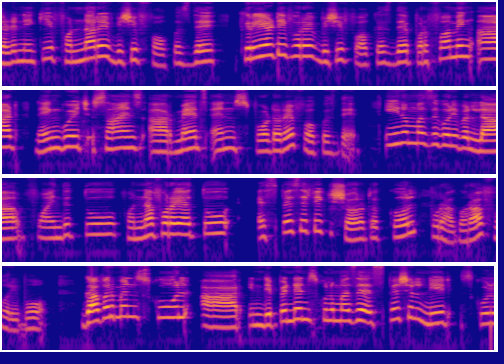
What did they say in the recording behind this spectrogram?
যেটা নেকি ফন্নারে বেশি ফোকাস দে ক্রিয়েটিভরে বেশি ফোকাস দে পারফর্মিং আর্ট ল্যাঙ্গুয়েজ সায়েন্স আর ম্যাথস এন্ড স্পোর্টরে ফোকাস দে ইনৰ মাঝে গরিবল্লা ফাইন্দু ফন্না ফরাইয়াতো স্পেসিফিক শরতকল পুরা করা ফুরিব গভর্নমেন্ট স্কুল আর ইন্ডিপেন্ডেন্ট স্কুলের মাঝে স্পেশাল নিড স্কুল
